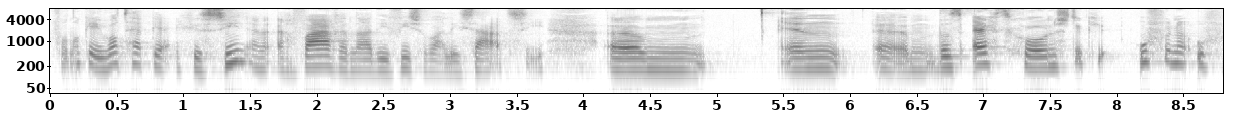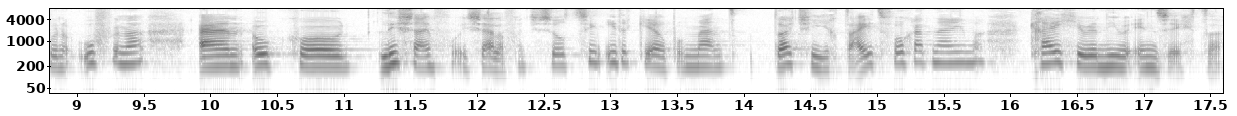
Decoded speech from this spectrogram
van oké, wat heb je gezien en ervaren na die visualisatie? Um, en um, dat is echt gewoon een stukje oefenen, oefenen, oefenen. En ook gewoon lief zijn voor jezelf. Want je zult zien, iedere keer op het moment dat je hier tijd voor gaat nemen, krijg je weer nieuwe inzichten.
